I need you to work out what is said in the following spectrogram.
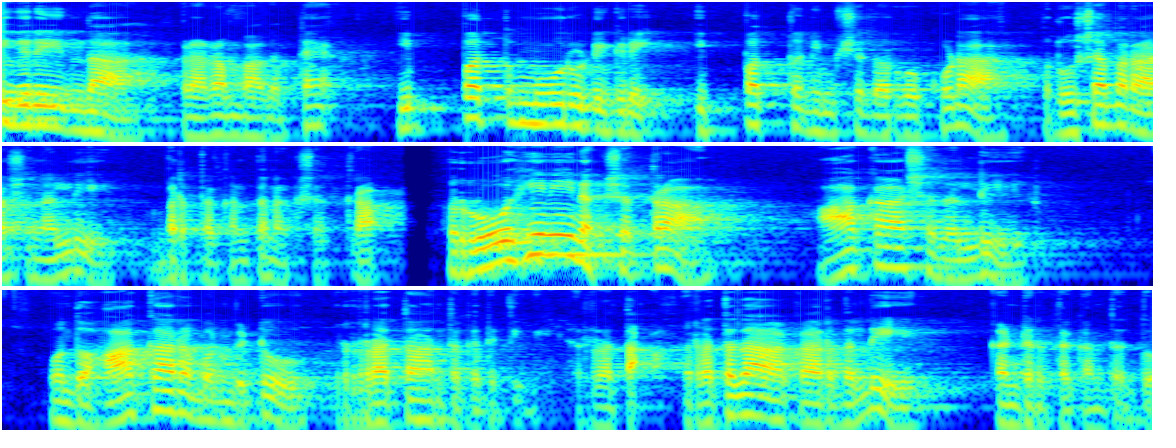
ಡಿಗ್ರಿಯಿಂದ ಪ್ರಾರಂಭ ಆಗುತ್ತೆ. ಇಪ್ಪತ್ತ್ಮೂರು ಡಿಗ್ರಿ, ಇಪ್ಪತ್ತು ನಿಮಿಷದವರೆಗೂ ಕೂಡ ವೃಷಭ ರಾಶಿನಲ್ಲಿ ಬರ್ತಕ್ಕಂಥ ನಕ್ಷತ್ರ. ರೋಹಿಣಿ ನಕ್ಷತ್ರ ಆಕಾಶದಲ್ಲಿ ಒಂದು ಆಕಾರ ಬಂದ್ಬಿಟ್ಟು ರಥ ಅಂತ ಕರಿತೀವಿ. ರಥ. ರಥದ ಆಕಾರದಲ್ಲಿ ಕಂಡಿರತಕ್ಕಂಥದ್ದು.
